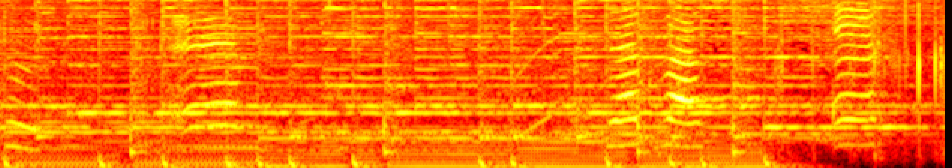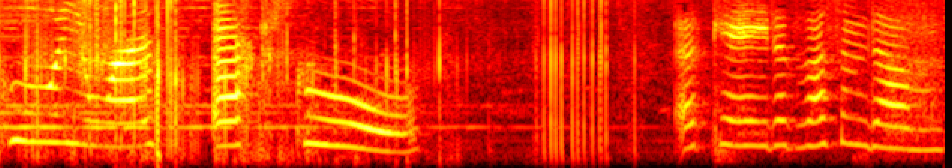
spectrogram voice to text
goed. Ehm, dat was echt cool, jongens. Echt cool. Oké, dat was hem dan.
